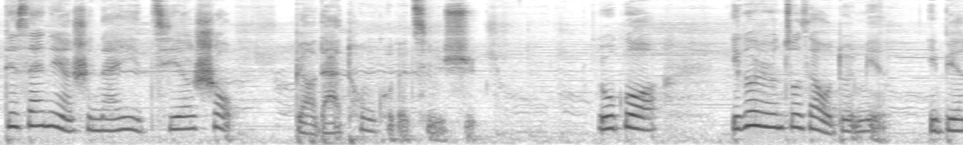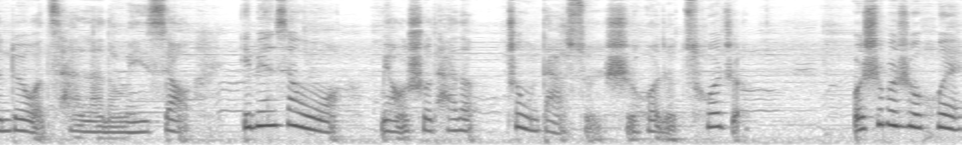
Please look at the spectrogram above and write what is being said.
第三点是难以接受表达痛苦的情绪。如果一个人坐在我对面，一边对我灿烂的微笑，一边向我描述他的重大损失或者挫折，我是不是会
